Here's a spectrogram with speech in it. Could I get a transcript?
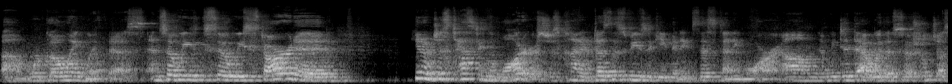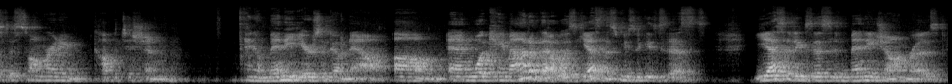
um, we're going with this. And so we, so we started. You know, just testing the waters, just kind of, does this music even exist anymore? Um, and we did that with a social justice songwriting competition you know, many years ago now. Um, and what came out of that was yes, this music exists. Yes, it exists in many genres.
